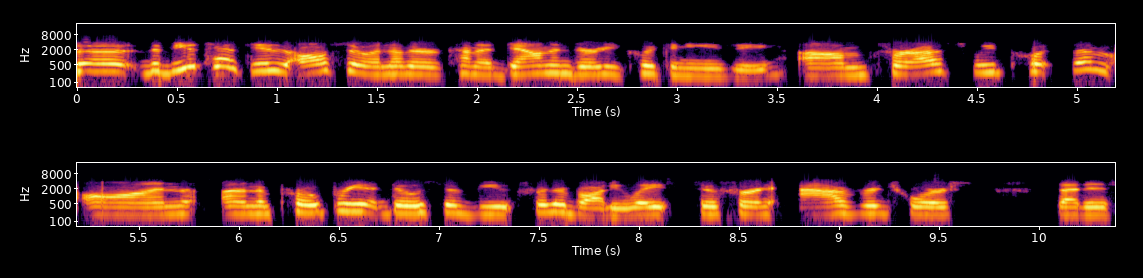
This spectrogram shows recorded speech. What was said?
The the test is also another kind of down and dirty, quick and easy. Um, for us, we put them on an appropriate dose of Bute for their body weight. So for an average horse, that is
